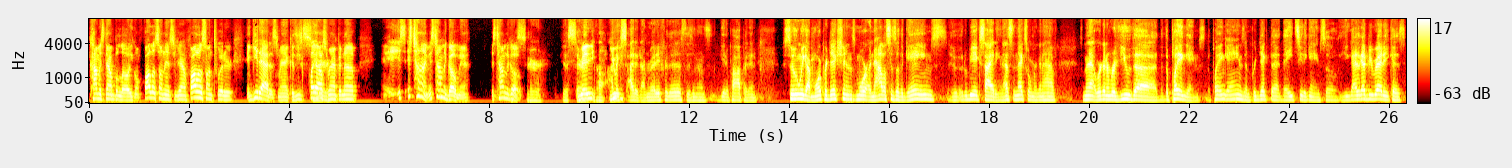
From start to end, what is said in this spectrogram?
comments down below, you're gonna follow us on Instagram, follow us on Twitter, and get at us, man. Cause these playoffs sir. ramping up. It's it's time. It's time to go, man. It's time to go. Yes, sir. Yes, sir. Ready? No, I'm you, excited. I'm ready for this. You know, let's get it popping. And soon we got more predictions, more analysis of the games. It, will be exciting. That's the next one we're gonna have. Something that we're gonna review the the, the play-in games, the play-in games, and predict the the eight seed games. So you guys gotta be ready because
